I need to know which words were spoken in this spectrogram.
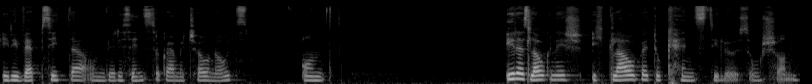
ihre Webseite und ihr Instagram mit Show Notes. Und ihr Slogan ist, ich glaube, du kennst die Lösung schon.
